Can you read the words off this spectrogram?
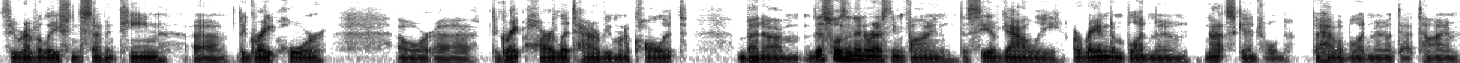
through Revelation 17, uh, the great whore or uh, the great harlot, however you want to call it. But um, this was an interesting find the Sea of Galilee, a random blood moon, not scheduled to have a blood moon at that time.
